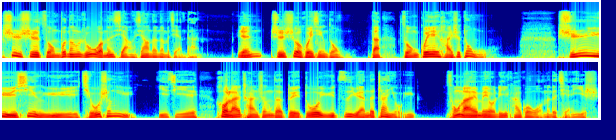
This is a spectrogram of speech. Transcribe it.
世事总不能如我们想象的那么简单。人是社会性动物。但总归还是动物，食欲、性欲、求生欲，以及后来产生的对多余资源的占有欲，从来没有离开过我们的潜意识。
